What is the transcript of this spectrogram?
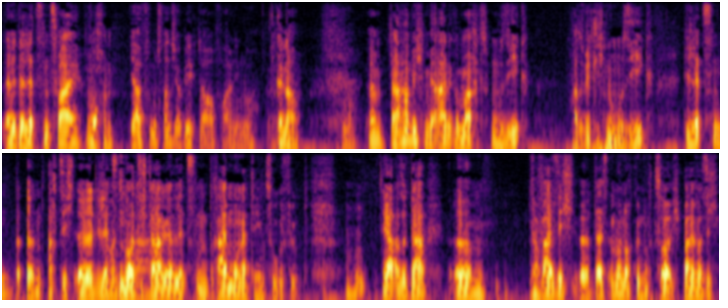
Äh, der letzten zwei Wochen. Ja, 25 Objekte auch vor allen Dingen nur. Genau. Genau. Ähm, da habe ich mir eine gemacht, Musik, also wirklich nur Musik, die letzten äh, 80, äh, die letzten 90 90 Tage. Tage, letzten drei Monate hinzugefügt. Mhm. Ja, also da, ähm, da weiß ich, äh, da ist immer noch genug Zeug bei, was ich,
